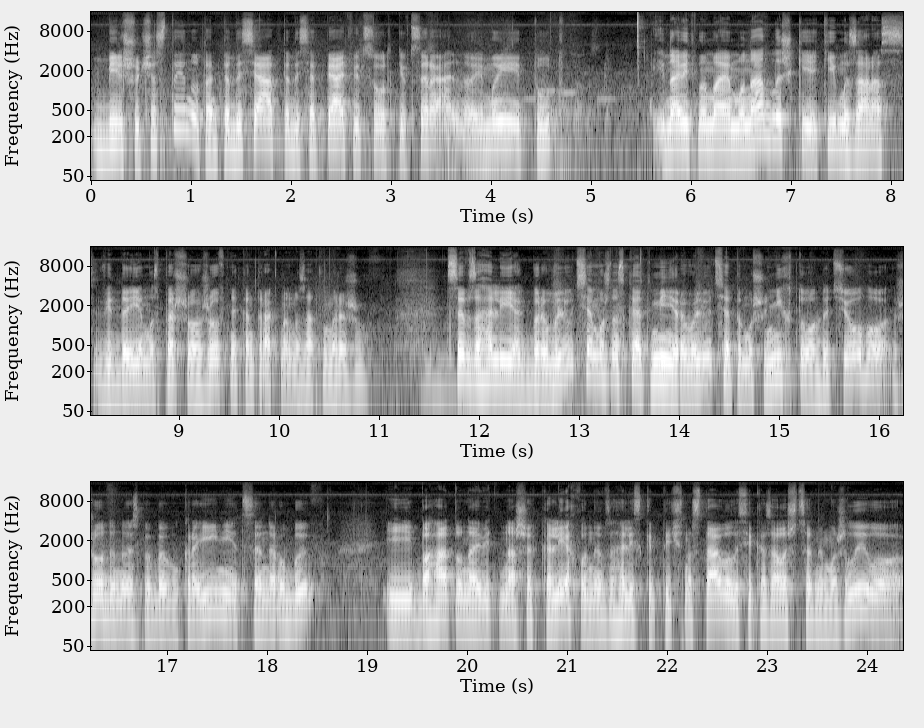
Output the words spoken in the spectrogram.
більшу частину, там 50-55% це реально, і ми тут. І навіть ми маємо надлишки, які ми зараз віддаємо з 1 жовтня контрактно назад в мережу. Це взагалі якби революція, можна сказати, міні-революція, тому що ніхто до цього, жоден ОСББ в Україні це не робив. І багато навіть наших колег вони взагалі скептично ставилися і казали, що це неможливо,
